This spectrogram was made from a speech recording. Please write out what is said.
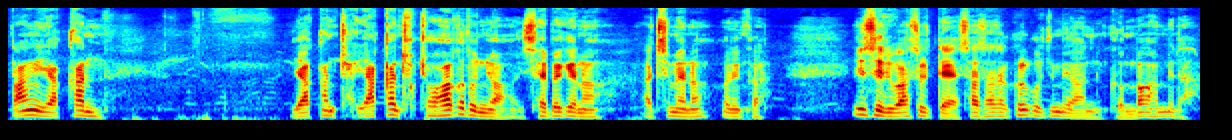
땅이 약간, 약간, 초- 약간 촉촉하거든요. 새벽에는, 아침에는. 그러니까 이슬이 왔을 때 사사사 긁어주면 금방 합니다.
